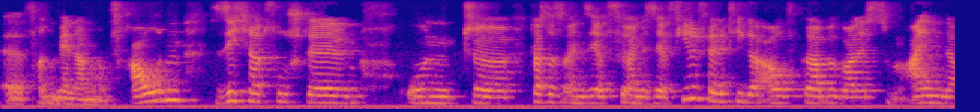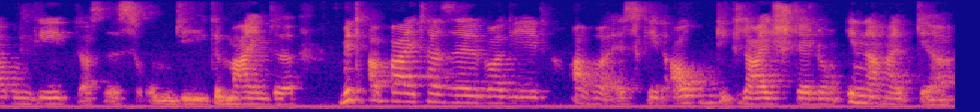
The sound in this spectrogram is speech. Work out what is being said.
äh, von Männern und Frauen sicherzustellen. Und äh, das ist ein sehr, für eine sehr vielfältige Aufgabe, weil es zum einen darum geht, dass es um die Gemeinde Mitarbeiter selber geht, aber es geht auch um die Gleichstellung innerhalb der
